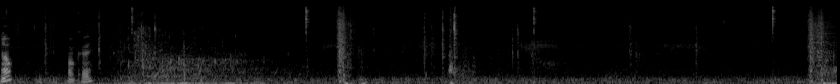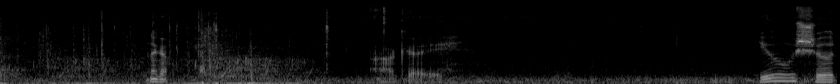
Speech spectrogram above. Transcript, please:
Nope. Okay. Okay. Okay. You should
